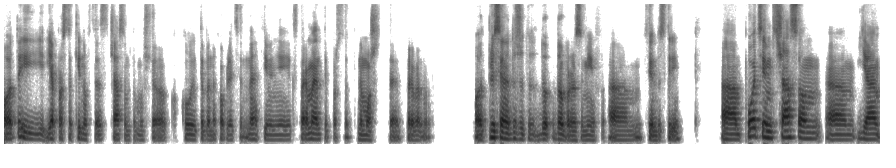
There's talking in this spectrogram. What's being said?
От і я просто кинув це з часом, тому що коли тебе накопляться негативні експерименти, просто ти не можеш це перевернути. От плюс я не дуже добре розумів а, цю індустрію. А, Потім з часом ем, я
